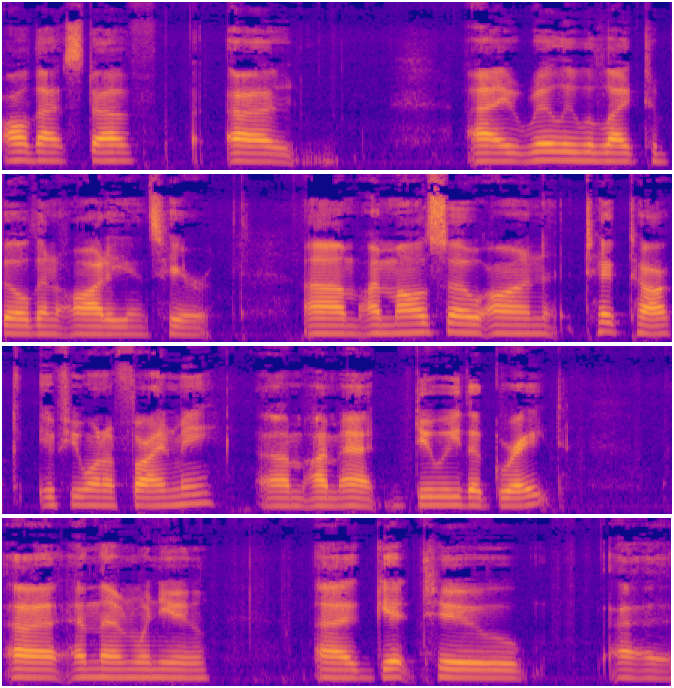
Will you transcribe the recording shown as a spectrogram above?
all that stuff. Uh, I really would like to build an audience here. Um, I'm also on TikTok if you want to find me. Um, I'm at Dewey the Great. Uh, and then when you uh, get to uh,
